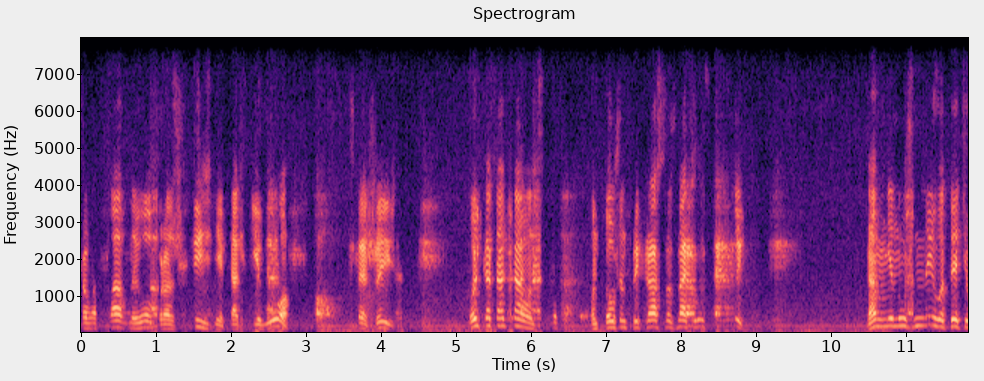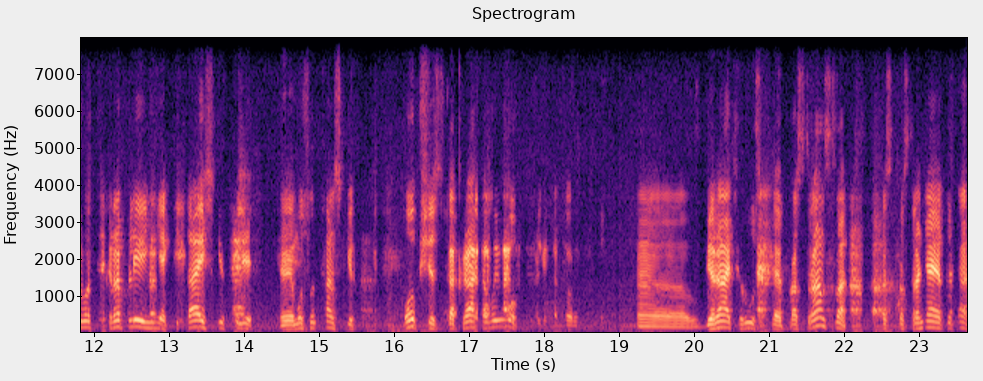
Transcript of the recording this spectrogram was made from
православный образ жизни как его жизнь. Только тогда он, он должен прекрасно знать русский язык. Нам не нужны вот эти вот крапления китайских или э, мусульманских обществ, как раковые опухоли, которые э, вбирать русское пространство, распространяя туда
